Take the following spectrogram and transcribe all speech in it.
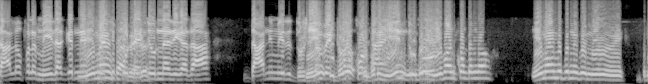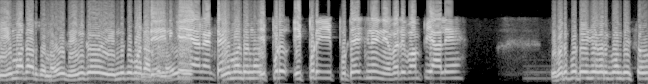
దాని లోపల మీ దగ్గరనే సార్ ఫుటేజ్ మీరు? ఉన్నది కదా దాన్ని మీరు దృష్టి ఏమనుకుంటున్నావు? ఏమైంది ఇప్పుడు నీకు? ఇప్పుడు ఏం మాట్లాడుతున్నావు? దేనికి ఎందుకు మాట్లాడుతున్నావు? ఇప్పుడు ఇప్పుడు ఈ ఫుటేజ్ నేను ఎవరికి పంపించాలి ఎవరి ఫుటేజ్ ఎవరికి పంపిస్తావు?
